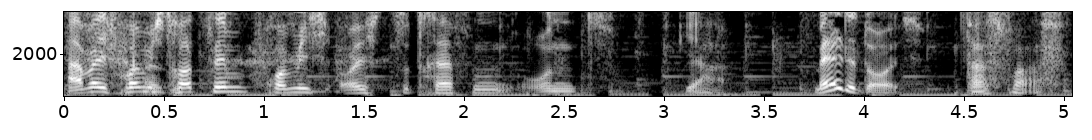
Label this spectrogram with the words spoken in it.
Aber ich freue mich also, trotzdem, freue mich, euch zu treffen und ja, meldet euch. Das war's.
